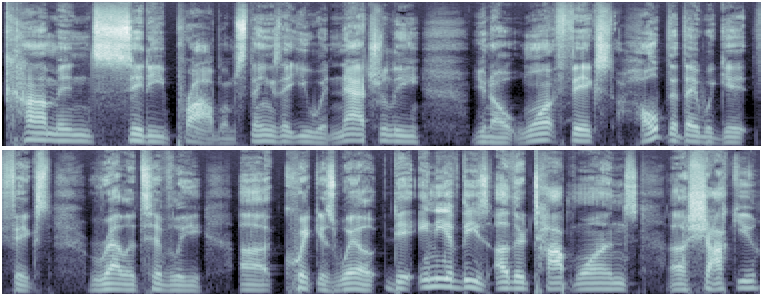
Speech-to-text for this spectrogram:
common city problems, things that you would naturally, you know, want fixed, hope that they would get fixed relatively uh, quick as well. Did any of these other top ones uh, shock you?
